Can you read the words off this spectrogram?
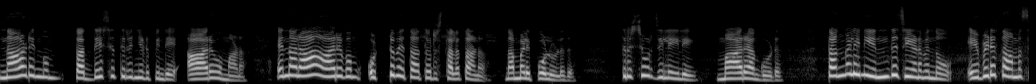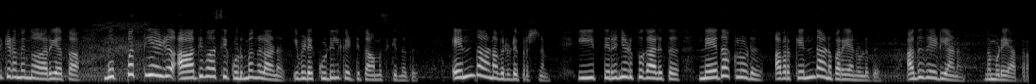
നാടെങ്ങും തദ്ദേശ തിരഞ്ഞെടുപ്പിന്റെ ആരവമാണ്. എന്നാൽ ആ ആരവം ഒട്ടുമെത്താത്ത ഒരു സ്ഥലത്താണ് നമ്മളിപ്പോൾ ഉള്ളത്. തൃശൂർ ജില്ലയിലെ മാരാങ്കോട്. തങ്ങളിനി എന്ത് ചെയ്യണമെന്നോ എവിടെ താമസിക്കണമെന്നോ അറിയാത്ത മുപ്പത്തിയേഴ് ആദിവാസി കുടുംബങ്ങളാണ് ഇവിടെ കുടിൽ കെട്ടി താമസിക്കുന്നത്. എന്താണ് അവരുടെ പ്രശ്നം? ഈ തിരഞ്ഞെടുപ്പ് കാലത്ത് നേതാക്കളോട് അവർക്ക് എന്താണ് പറയാനുള്ളത്? അത് തേടിയാണ് നമ്മുടെ യാത്ര.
